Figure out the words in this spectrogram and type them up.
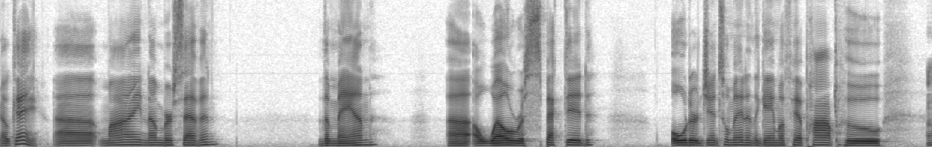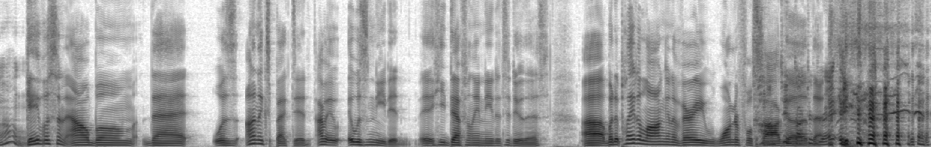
Okay. Uh, my number seven, the man, uh, a well-respected older gentleman in the game of hip hop who Oh, gave us an album that was unexpected. I mean, it was needed. It- he definitely needed to do this. Uh, but it played along in a very wonderful saga. Dr. that-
